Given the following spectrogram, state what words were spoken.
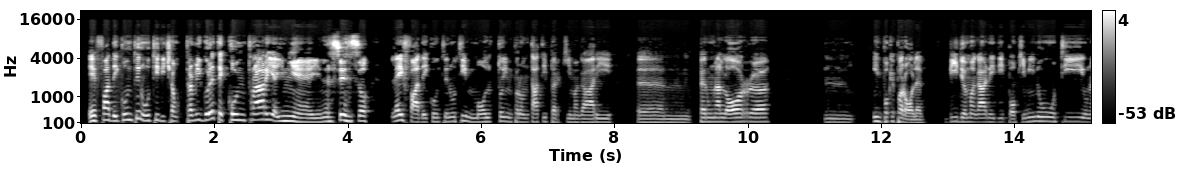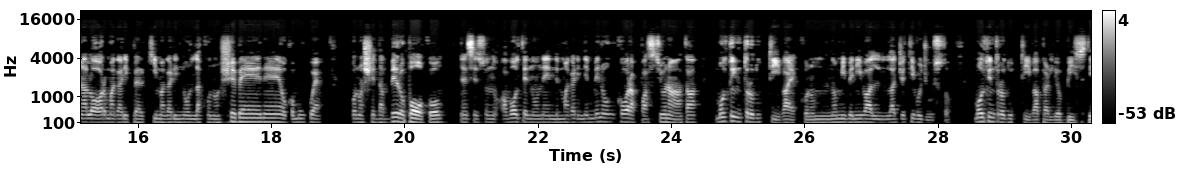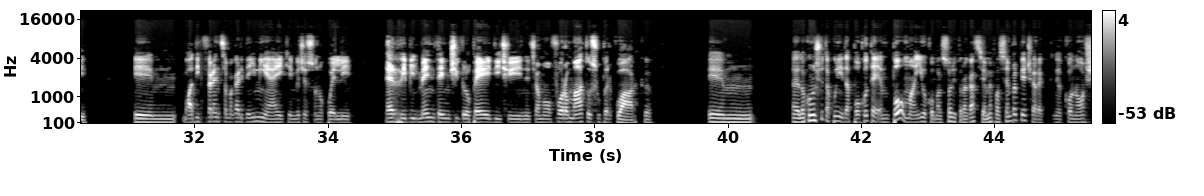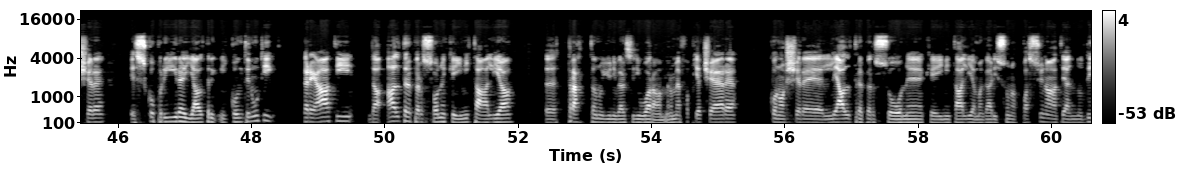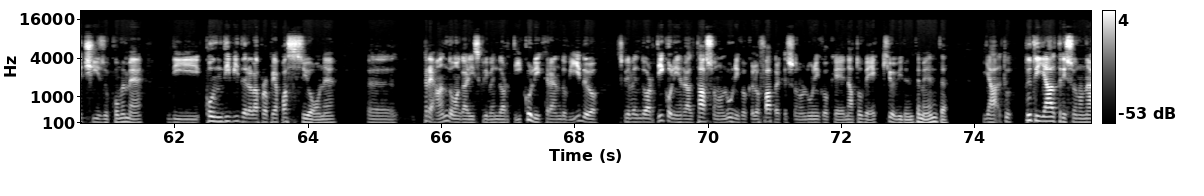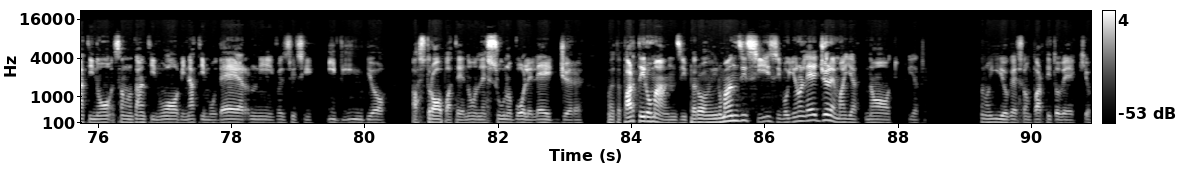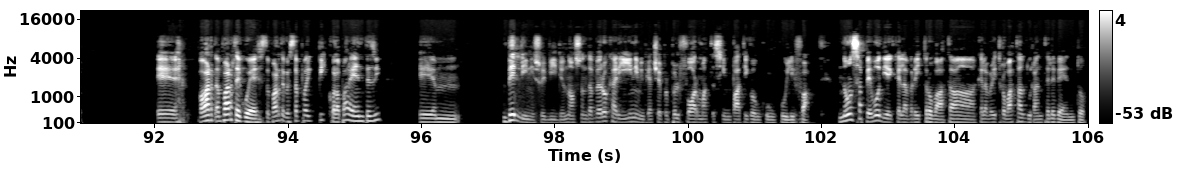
e fa dei contenuti, diciamo, tra virgolette, contrari ai miei, nel senso, lei fa dei contenuti molto improntati per chi magari, ehm, per una lore, mh, in poche parole, video magari di pochi minuti, una lore magari per chi magari non la conosce bene o comunque conosce davvero poco, nel senso a volte non è magari nemmeno ancora appassionata, molto introduttiva, ecco, non, non mi veniva l'aggettivo giusto molto introduttiva per gli hobbisti. E, a differenza magari dei miei, che invece sono quelli terribilmente enciclopedici, diciamo, formato Super Quark. E, eh, l'ho conosciuta quindi da poco tempo, ma io come al solito ragazzi a me fa sempre piacere eh, conoscere e scoprire gli altri i contenuti creati da altre persone che in Italia eh, trattano gli universi di Warhammer. A me fa piacere conoscere le altre persone che in Italia magari sono appassionate, hanno deciso come me di condividere la propria passione, eh, creando, magari scrivendo articoli, creando video. Scrivendo articoli in realtà sono l'unico che lo fa perché sono l'unico che è nato vecchio, evidentemente. Gli a- tu- tutti gli altri sono nati, no- sono nati nuovi, nati moderni, sì, i video, astropate, no? Nessuno vuole leggere. A parte i romanzi, però i romanzi sì, si vogliono leggere, ma gli altri no, sono io che sono partito vecchio. E a parte, questo, a parte questa piccola parentesi, ehm, bellini i suoi video, no? Sono davvero carini, mi piace proprio il format simpatico con cui li fa. Non sapevo di che l'avrei trovata, che l'avrei trovata durante l'evento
